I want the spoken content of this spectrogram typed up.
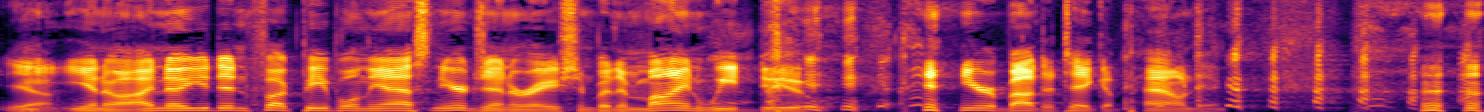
Yeah. Y- you know, I know you didn't fuck people in the ass in your generation, but in mine, we do. You're about to take a pounding.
